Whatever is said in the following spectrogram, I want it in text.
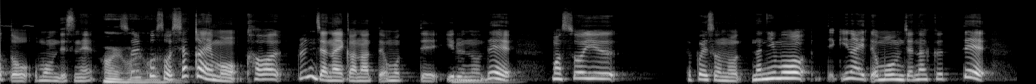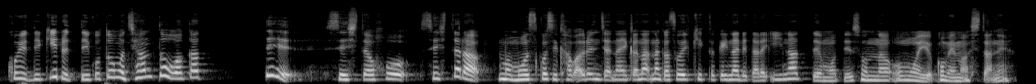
うと思うんですね。はいはいはいはい、それこそ社会も変わるんじゃないかなって思っているので、うん、まあそういう、やっぱりその何もできないって思うんじゃなくって、こういうできるっていうこともちゃんと分かって接した方、接したら、まあもう少し変わるんじゃないかな。なんかそういうきっかけになれたらいいなって思って、そんな思いを込めましたね。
